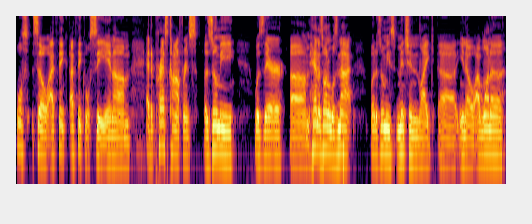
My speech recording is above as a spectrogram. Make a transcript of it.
Well, so I think I think we'll see. And um at the press conference, Azumi was there. Um Hanazono was not, but Azumi's mentioned like uh, you know, I wanna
